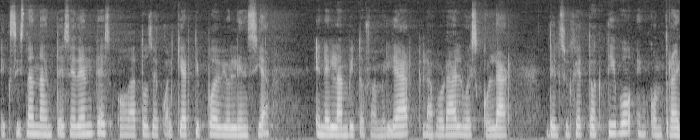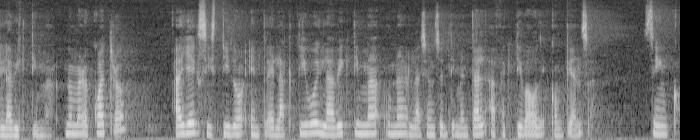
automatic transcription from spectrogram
Existan antecedentes o datos de cualquier tipo de violencia en el ámbito familiar, laboral o escolar del sujeto activo en contra de la víctima. Número 4. Haya existido entre el activo y la víctima una relación sentimental, afectiva o de confianza. 5.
